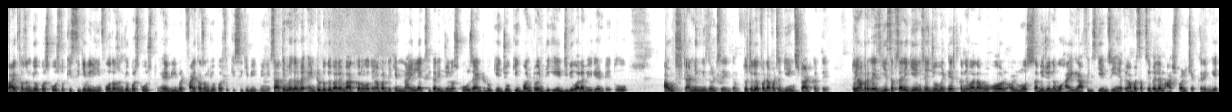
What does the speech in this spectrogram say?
5000 के ऊपर स्कोर्स तो किसी के भी नहीं है। 4000 के ऊपर स्कोर्स तो है भी बट 5000 के ऊपर तो किसी की भी नहीं है। साथ ही में अगर मैं एंटी टू के बारे में बात करूँगा तो यहाँ पर देखिए नाइन लैक्स के करीब जो है ना स्कोर्स है एंटी टू के, जो कि वन ट्वेंटी वाला वेरियंट है। तो आउटस्टैंडिंग रिज़ल्ट है एकदम। तो चलिए फटाफट से गेम स्टार्ट करते हैं। तो यहाँ पर गाइज़ ये सब सारी गेम्स है जो मैं टेस्ट करने वाला हूँ, और ऑलमोस्ट सभी जो है ना वो हाई ग्राफिक्स गेम्स ही हैं। तो यहाँ पर सबसे पहले हम आशफॉल्ट चेक करेंगे।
